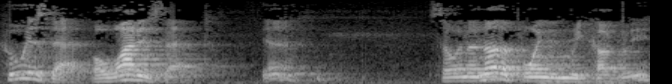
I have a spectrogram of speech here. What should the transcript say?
Who is that? Or what is that? Yeah. So in another point in recovery,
